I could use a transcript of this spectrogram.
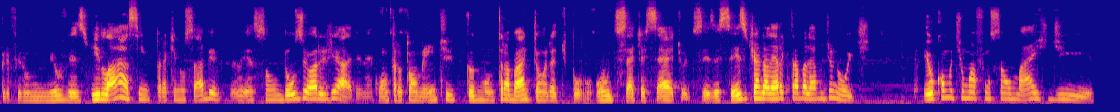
Prefiro mil vezes. E lá, assim, para quem não sabe, é, são 12 horas diárias, né? Contratualmente, todo mundo trabalha, então era tipo, ou de 7 às 7, ou de 6 às 6, e tinha galera que trabalhava de noite. Eu, como tinha uma função mais de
